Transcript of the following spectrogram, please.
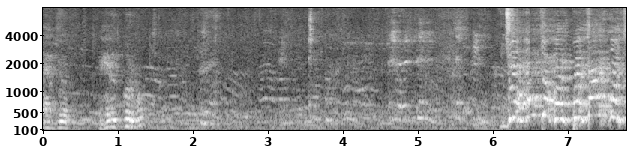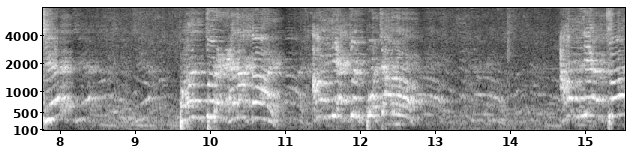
একজন হেল্প করব? আপনি একজন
